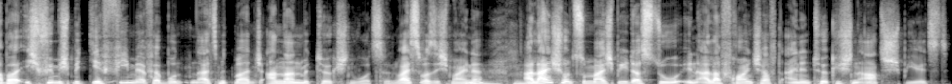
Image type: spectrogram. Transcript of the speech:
aber ich fühle mich mit dir viel mehr verbunden als mit manch anderen mit türkischen Wurzeln. Weißt du, was ich meine? Allein schon zum Beispiel, dass du in aller Freundschaft einen türkischen Arzt spielst,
